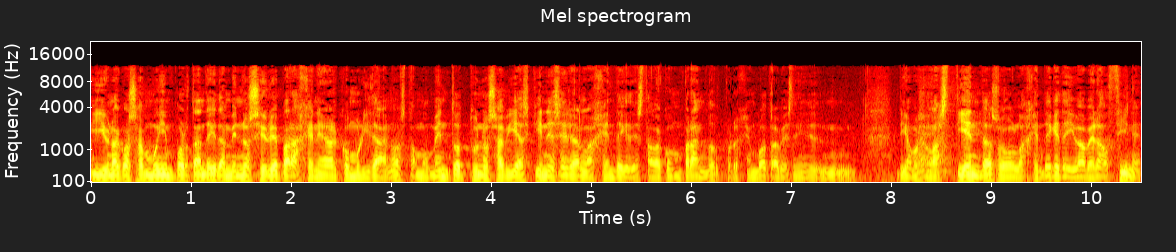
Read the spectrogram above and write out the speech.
Y una cosa muy importante que también nos sirve para generar comunidad. ¿no? Hasta el momento tú no sabías quiénes eran la gente que te estaba comprando, por ejemplo, a través de, digamos, en las tiendas o la gente que te iba a ver al cine.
